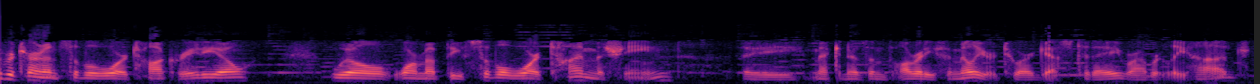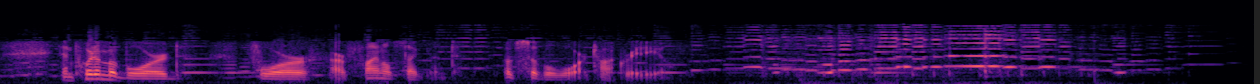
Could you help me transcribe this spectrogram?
we return on Civil War Talk Radio, we'll warm up the Civil War time machine, a mechanism already familiar to our guest today, Robert Lee Hodge, and put him aboard for our final segment of Civil War Talk Radio.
